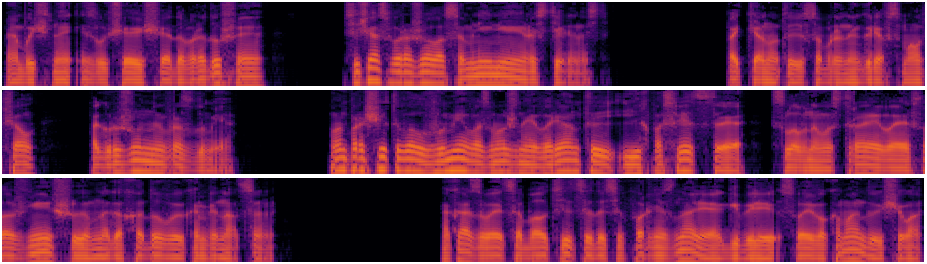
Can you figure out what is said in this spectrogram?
обычно излучающее добродушие, сейчас выражала сомнение и растерянность. Подтянутый и собранный Греф смолчал, погруженный в раздумья. Он просчитывал в уме возможные варианты и их последствия, словно выстраивая сложнейшую многоходовую комбинацию. Оказывается, балтийцы до сих пор не знали о гибели своего командующего,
